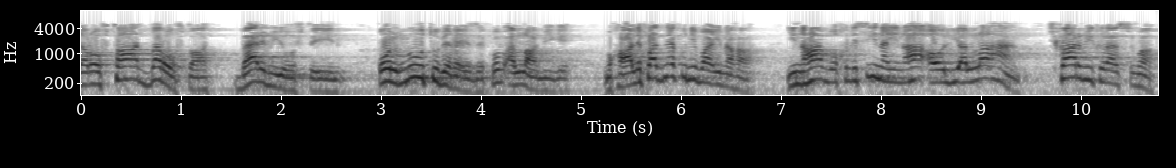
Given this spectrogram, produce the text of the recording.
در افتاد بر افتاد بر میفته این. قل موتو بغیظکم. الله میگه. مخالفت نکنی با اینها. اینها مخلصین اینها اولیاء الله هستند چیکار می‌کنن شما؟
